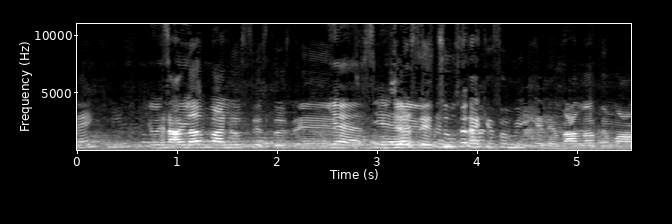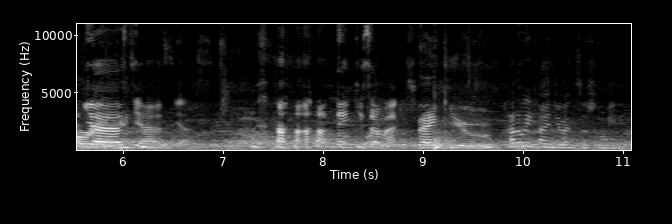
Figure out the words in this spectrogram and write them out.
thank you. And I love my new sisters and Yes, just yes. at two seconds of meeting them, I love them already. Yes, yes, yes. Thank you so much. Thank you. How do we find you on social media?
